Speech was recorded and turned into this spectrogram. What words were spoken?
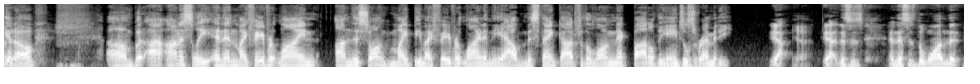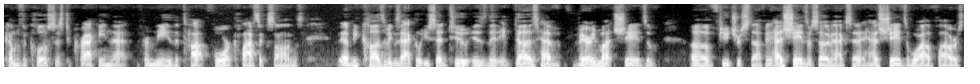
you know um but I, honestly and then my favorite line on this song might be my favorite line in the album is thank god for the long neck bottle the angel's remedy Yeah. yeah. Yeah, this is and this is the one that comes the closest to cracking that for me the top four classic songs uh, because of exactly what you said too is that it does have very much shades of of future stuff. It has shades of Southern accent. It has shades of wildflowers.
